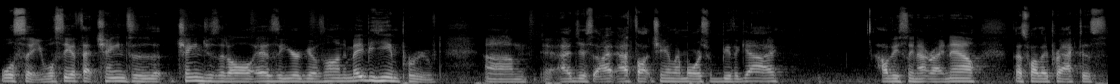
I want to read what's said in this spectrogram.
we'll see. We'll see if that changes changes at all as the year goes on, and maybe he improved. Um, I just I, I thought Chandler Morris would be the guy. Obviously not right now. That's why they practice.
